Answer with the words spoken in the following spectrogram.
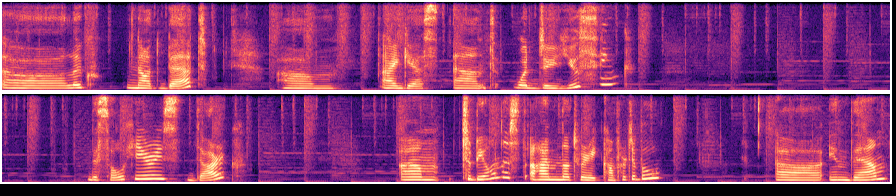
uh, look not bad, um, I guess. And what do you think? The sole here is dark. Um, to be honest, I'm not very comfortable uh, in them.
